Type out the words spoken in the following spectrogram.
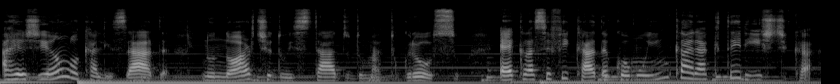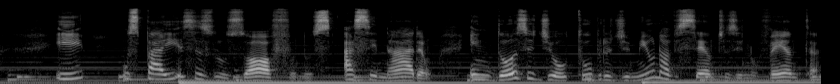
A região localizada no norte do estado do Mato Grosso é classificada como incaracterística e os países lusófonos assinaram, em 12 de outubro de 1990,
